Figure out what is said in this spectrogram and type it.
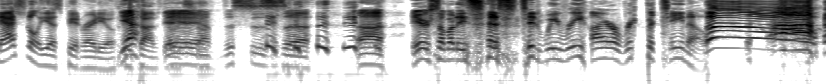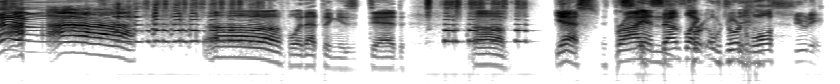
national ESPN radio a few Yeah, times. yeah, yeah, yeah. This is uh, uh, here. Somebody says, "Did we rehire Rick Pitino?" Oh, oh boy, that thing is dead. Um, yes, Brian. It sounds like Br- Jordan Walsh shooting.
